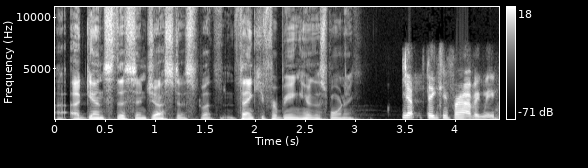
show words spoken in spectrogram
uh, against this injustice. But thank you for being here this morning. Yep. Thank you for having me.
